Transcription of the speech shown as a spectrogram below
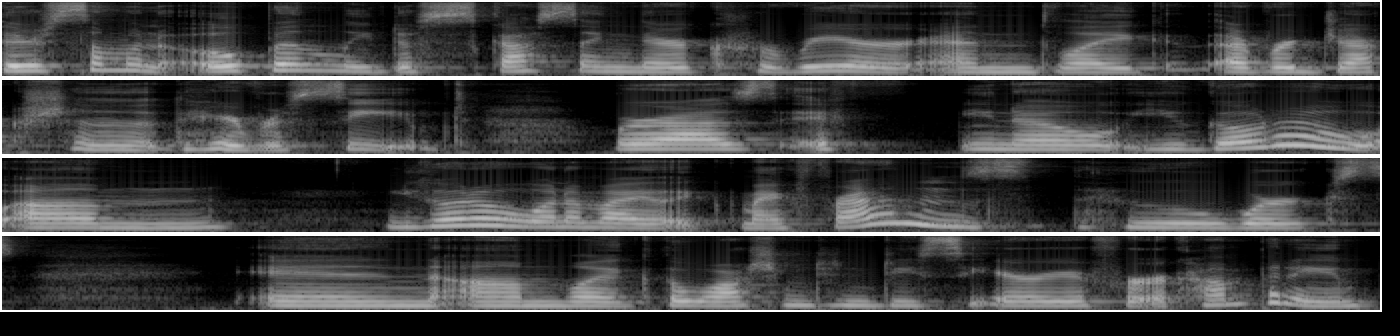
there's someone openly discussing their career and like a rejection that they received. Whereas if you know you go to um, you go to one of my like my friends who works in um, like the Washington D.C. area for a company,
